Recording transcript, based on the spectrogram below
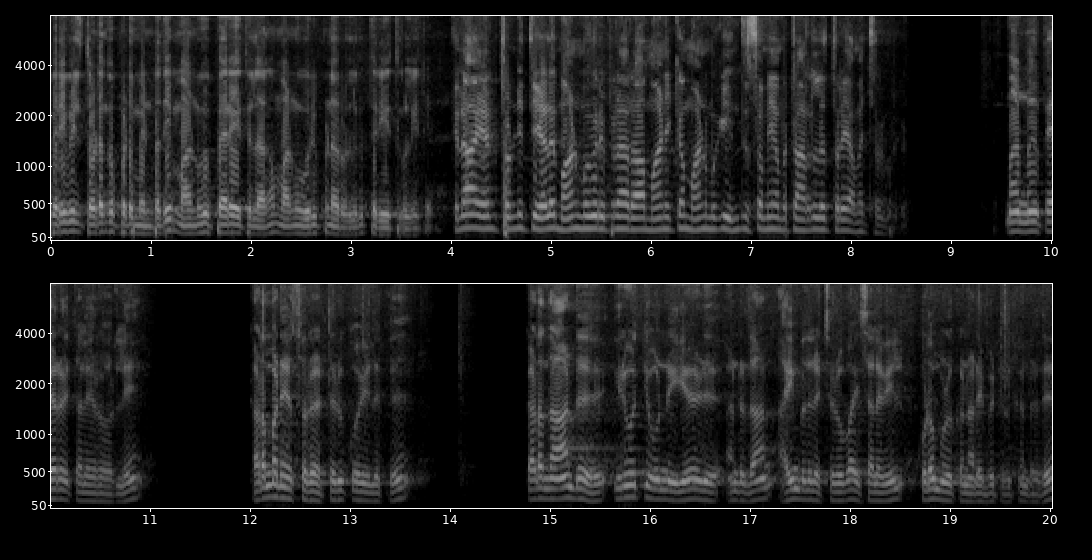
விரைவில் தொடங்கப்படும் என்பதை மாண்புமிகு பேரவைத் தலைவராக மாண்பு உறுப்பினர்களுக்கு தெரிவித்துக் கொள்கிறேன். வினா எண் தொண்ணூத்தி ஏழு மாண்புமிகு உறுப்பினர் ரா மாணிக்கம் மாண்புமிகு இந்து சமயம் மற்றும் அறநிலைத்துறை அமைச்சர் அவர்கள். மாண்புமிகு பேரவைத் தலைவர் அவர்களே கடம்பனேஸ்வரர் திருக்கோயிலுக்கு கடந்த ஆண்டு இருபத்தி ஒன்று ஏழு அன்று தான் ஐம்பது லட்சம் ரூபாய் செலவில் குடமுழுக்கு நடைபெற்றிருக்கின்றது.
